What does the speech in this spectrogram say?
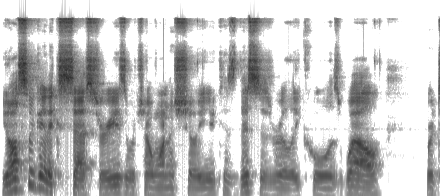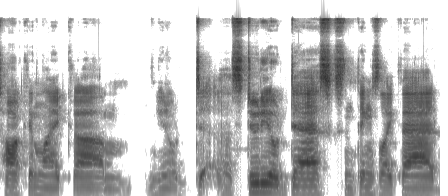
You also get accessories, which I want to show you because this is really cool as well. We're talking like, um, you know, uh, studio desks and things like that.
